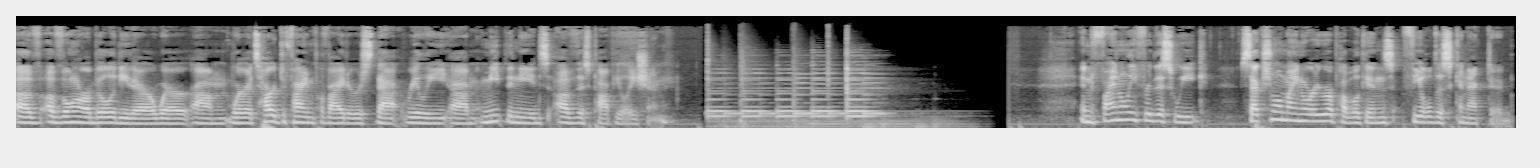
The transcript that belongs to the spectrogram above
of, of vulnerability there, where um, where it's hard to find providers that really um, meet the needs of this population. And finally, for this week, sexual minority Republicans feel disconnected.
